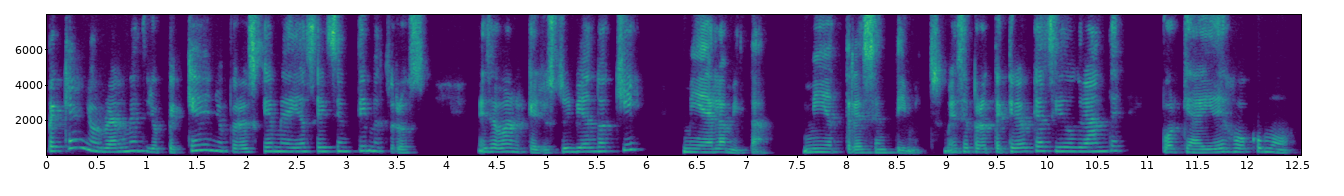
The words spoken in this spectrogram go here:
pequeño realmente, yo pequeño, pero es que medía 6 centímetros. Me dice, bueno, el que yo estoy viendo aquí mide la mitad, mide 3 centímetros. Me dice, pero te creo que ha sido grande porque ahí dejó como,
